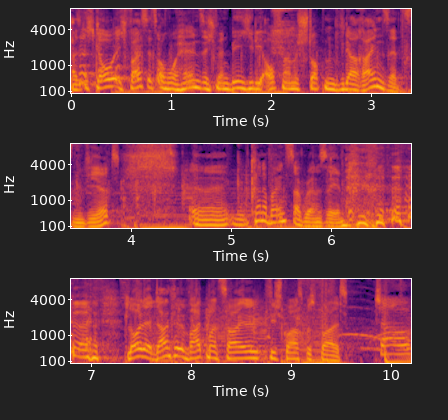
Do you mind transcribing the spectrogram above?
Also ich glaube, ich weiß jetzt auch, wo Helen sich, wenn wir hier die Aufnahme stoppen, wieder reinsetzen wird. Äh, kann er bei Instagram sehen. Leute, danke, Weidmann Zeil, viel Spaß, bis bald. Ciao.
